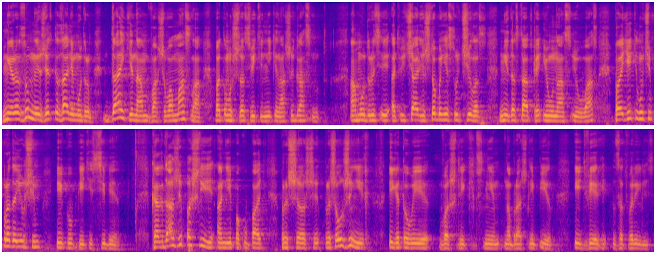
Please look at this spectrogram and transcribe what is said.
Неразумные же сказали мудрым, дайте нам вашего масла, потому что светильники наши гаснут. А мудрые отвечали, чтобы не случилось недостатка и у нас, и у вас, пойдите лучше продающим и купите себе. Когда же пошли они покупать, пришел жених, и готовые вошли с ним на брачный пир и двери затворились.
